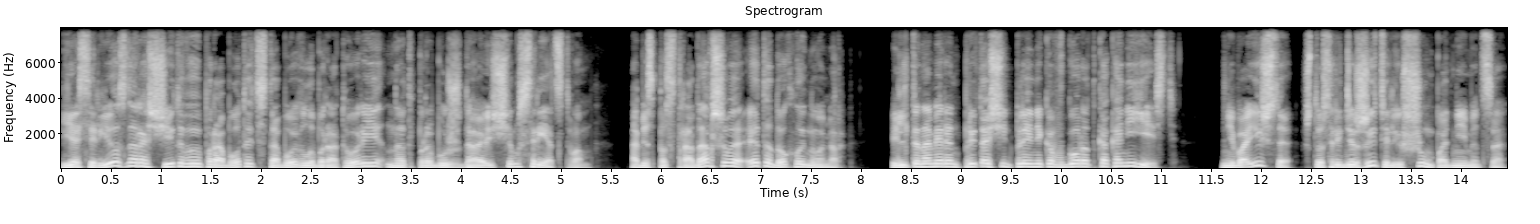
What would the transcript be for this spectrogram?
я серьезно рассчитываю поработать с тобой в лаборатории над пробуждающим средством. А без пострадавшего это дохлый номер. Или ты намерен притащить пленников в город, как они есть?» Не боишься, что среди жителей шум поднимется,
